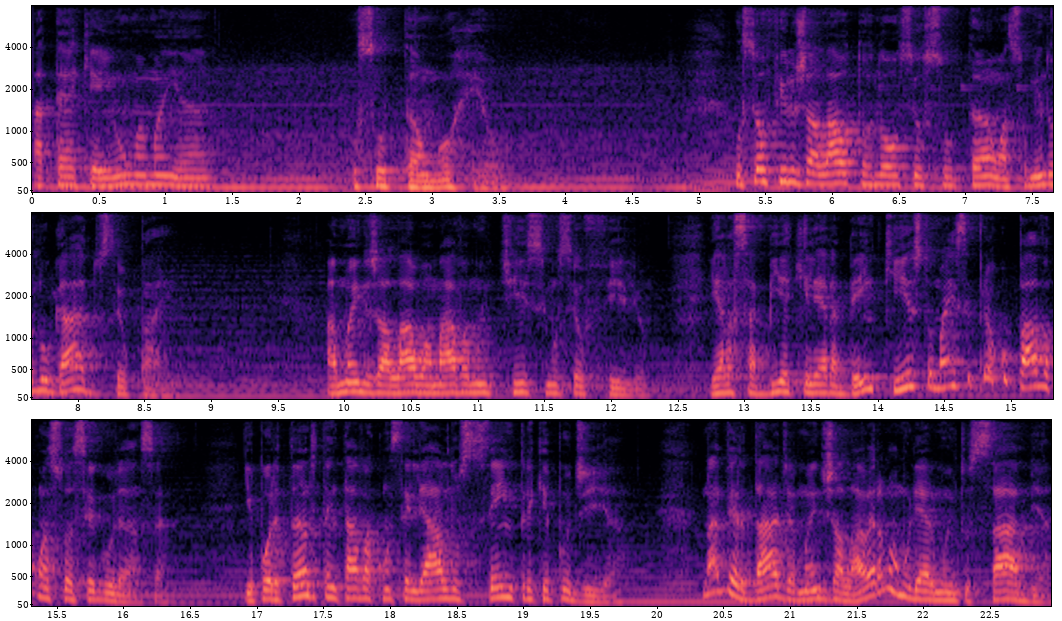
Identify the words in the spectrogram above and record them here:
até que em uma manhã o sultão morreu. O seu filho Jalal tornou-se o sultão, assumindo o lugar do seu pai. A mãe de Jalal amava muitíssimo seu filho, e ela sabia que ele era bem quisto, mas se preocupava com a sua segurança e, portanto, tentava aconselhá-lo sempre que podia. Na verdade, a mãe de Jalal era uma mulher muito sábia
